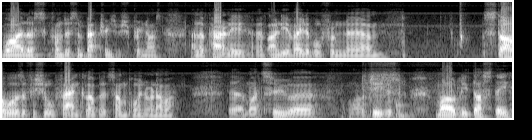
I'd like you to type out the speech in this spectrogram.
Wireless comes with some batteries which is pretty nice. And apparently only available from the um, Star Wars official fan club at some point or another. Uh, my two uh, oh Jesus mildly dusty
